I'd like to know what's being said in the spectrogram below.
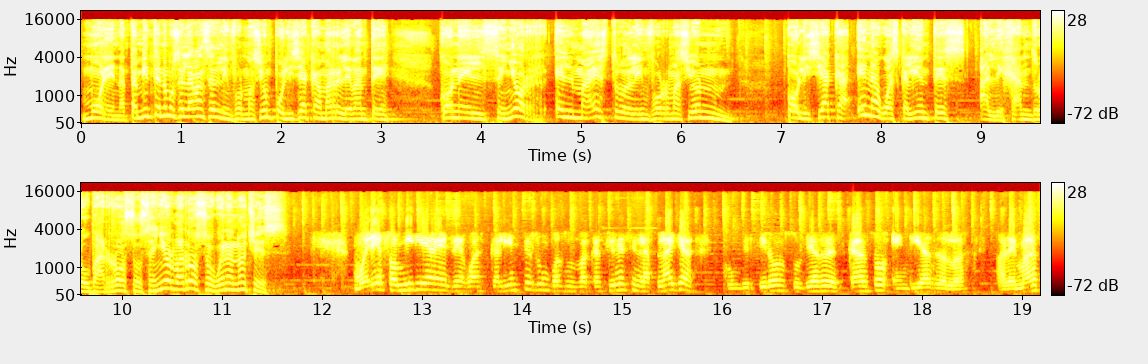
Morena. También tenemos el avance de la información policíaca más relevante con el señor, el maestro de la información policíaca en Aguascalientes, Alejandro Barroso. Señor Barroso, buenas noches. Muere familia de Aguascalientes rumbo a sus vacaciones en la playa. Convirtieron sus días de descanso en días de dolor. Además,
